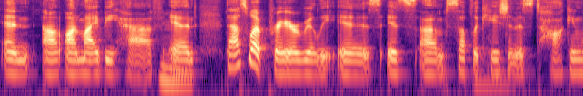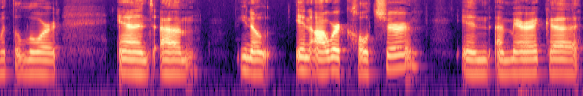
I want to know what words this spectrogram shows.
and uh, on my behalf, mm. and that's what prayer really is. It's um, supplication, is talking with the Lord, and um, you know in our culture in America,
